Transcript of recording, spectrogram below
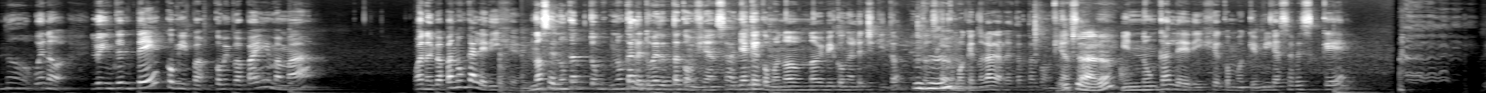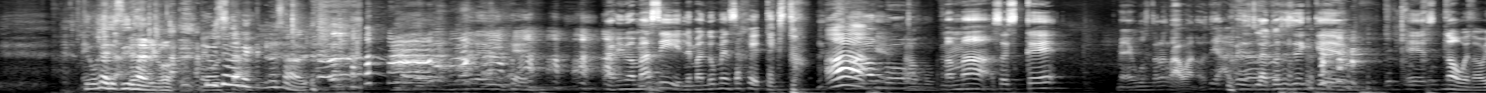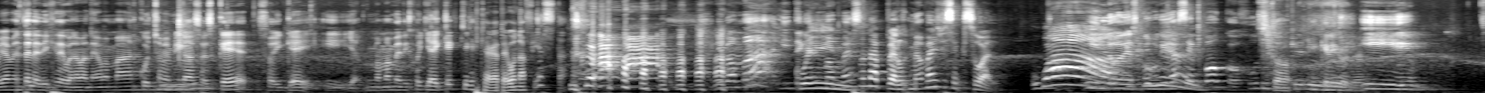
No, bueno, lo intenté con mi, pa- con mi papá y mi mamá. Bueno, a mi papá nunca le dije. No sé, nunca, tu- nunca le tuve tanta confianza, ya que como no, no viví con él de chiquito, entonces como que no le agarré tanta confianza. Claro. Y nunca le dije como que, mira, ¿sabes qué? Me Te voy a decir algo. Me gusta. lo que no sabes. No le dije. A mi mamá sí, le mandé un mensaje de texto. Ah, Mamá, ¿sabes qué? Me gusta. Ya, ves, La cosa es de que es... No, bueno, obviamente le dije de buena manera, mamá, escúchame, amiga, ¿sabes qué? Soy gay. Y ya, mi mamá me dijo, ¿y qué quieres que haga? Te haga una fiesta. mi mamá, literal, mi mamá es una... per- Mi mamá es bisexual. wow. Y lo descubrí hace poco, justo. Qué lindo. Increíble. Y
